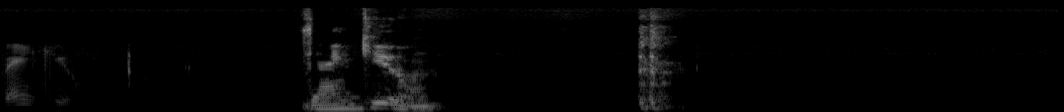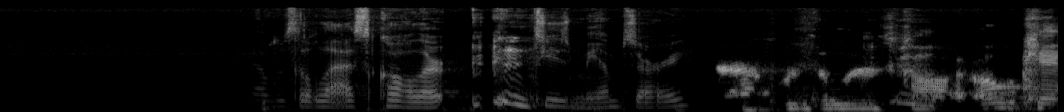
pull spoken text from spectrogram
Thank you. Thank you. That was the last caller. Excuse me, I'm sorry. That was the last caller. Okay.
